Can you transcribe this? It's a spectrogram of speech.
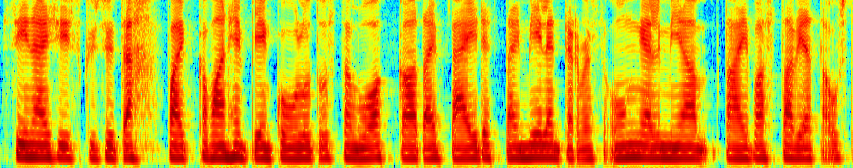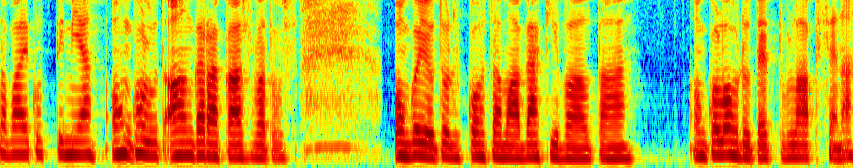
siinä ei siis kysytä vaikka vanhempien koulutusta, luokkaa tai päihde- tai mielenterveysongelmia tai vastaavia taustavaikuttimia. Onko ollut ankara kasvatus? Onko joutunut kohtaamaan väkivaltaa? Onko lohdutettu lapsena?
